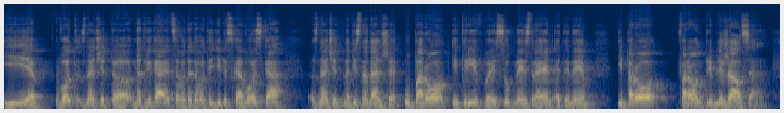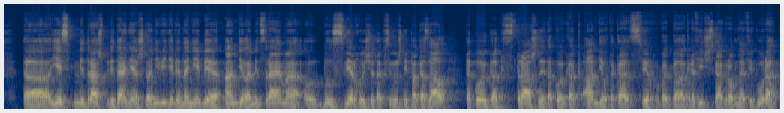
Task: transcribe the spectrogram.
И вот, значит, э, надвигается вот это вот египетское войско, значит, написано дальше, «У Паро и Крив, Ваисубна Израиль, Этенем». И Паро, фараон приближался. Э, есть мидраж предание, что они видели на небе ангела Мицраима, э, был сверху еще, так Всевышний показал, такой как страшный, такой как ангел, такая сверху как голографическая огромная фигура.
